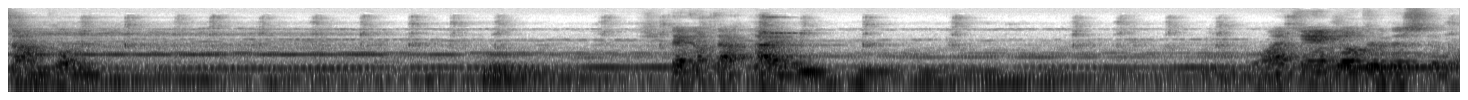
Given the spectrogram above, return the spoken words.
This time. Pick up that pipe. Well, I can't go through this door.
